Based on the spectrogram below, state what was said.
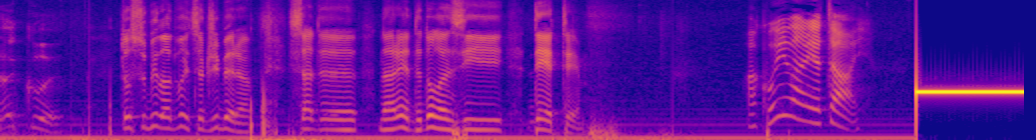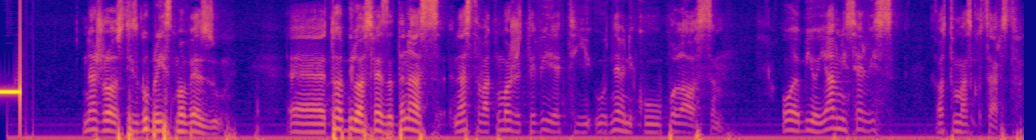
tako je. To su bila dvojica džibera. Sad eh, na red dolazi dete. A koji vam je taj? Nažalost, izgubili smo vezu. E, to je bilo sve za danas. Nastavak možete vidjeti u dnevniku u pola osam. Ovo je bio javni servis Otomanskog carstva.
